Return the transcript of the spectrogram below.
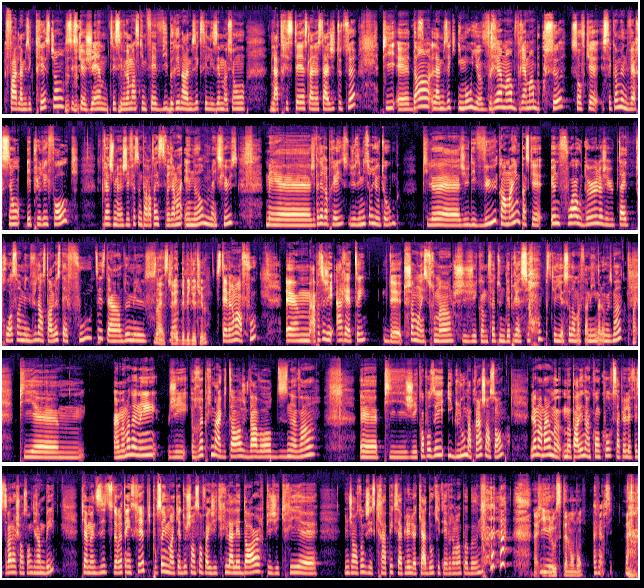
faire de la musique triste, genre. C'est ce que j'aime. Tu sais, c'est vraiment ce qui me fait vibrer dans la musique, c'est les émotions, la tristesse, la nostalgie, tout ça. Puis euh, dans la musique emo, il y a vraiment, vraiment beaucoup ça. Sauf que c'est comme une version épurée folk. Me- j'ai fait une parenthèse vraiment énorme, je m'excuse. Mais euh, j'ai fait des reprises, je les ai mis sur YouTube. Puis là, euh, j'ai eu des vues quand même parce que une fois ou deux, là, j'ai eu peut-être 300 000 vues dans ce temps-là. C'était fou, tu sais, c'était en 2007. Ouais, c'était genre. les débuts de YouTube. C'était vraiment fou. Euh, après ça, j'ai arrêté de toucher à mon instrument. J'ai j'ai comme fait une dépression parce qu'il y a ça dans ma famille, malheureusement. Ouais. Puis, euh, à un moment donné, j'ai repris ma guitare. Je devais avoir 19 ans. Euh, puis j'ai composé Igloo, ma première chanson. Là, ma mère m'a parlé d'un concours qui s'appelait le Festival à la chanson de Granby. Puis elle m'a dit, tu devrais t'inscrire. Puis pour ça, il me manquait deux chansons. Fait que j'ai écrit La d'heure, puis j'ai écrit euh, une chanson que j'ai scrappée qui s'appelait Le cadeau, qui était vraiment pas bonne. Puis- Igloo, c'est tellement bon. Merci.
